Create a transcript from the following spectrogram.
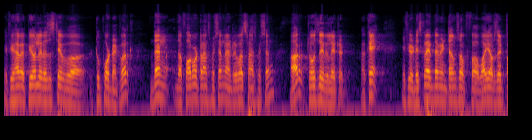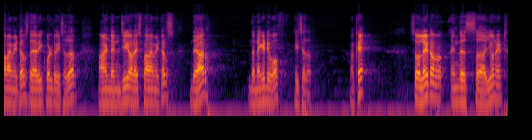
if you have a purely resistive uh, two port network, then the forward transmission and reverse transmission are closely related. Okay. If you describe them in terms of uh, y or z parameters, they are equal to each other and in g or h parameters, they are the negative of each other. Okay. So, later in this uh, unit,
